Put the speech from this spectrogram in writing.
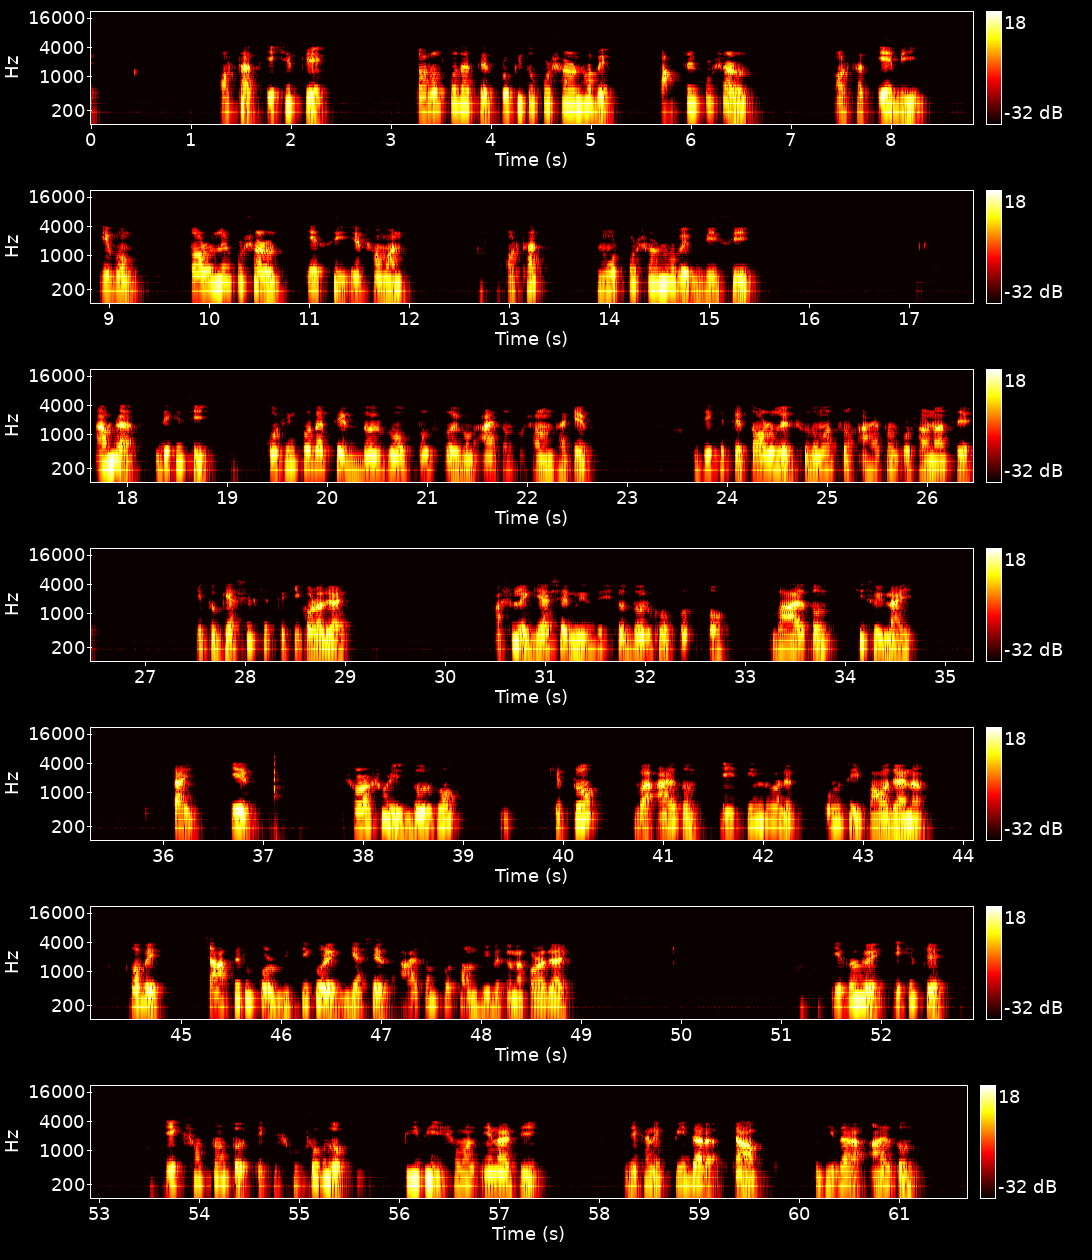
অর্থাৎ এক্ষেত্রে তরল পদার্থের প্রকৃত প্রসারণ হবে পাত্রের প্রসারণ, অর্থাৎ এ বি এবং তরলের প্রসারণ এসি এর সমান, অর্থাৎ মোট প্রসারণ হবে বিসি আমরা দেখেছি কঠিন পদার্থের দৈর্ঘ্য, প্রস্থ এবং আয়তন প্রসারণ থাকে, যে ক্ষেত্রে তরলের শুধুমাত্র আয়তন প্রসারণ আছে। কিন্তু গ্যাসের ক্ষেত্রে কি করা যায়? আসলে গ্যাসের নির্দিষ্ট দৈর্ঘ্য, প্রস্থ বা আয়তন কিছুই নাই। তাই এর সরাসরি দৈর্ঘ্য, ক্ষেত্র বা আয়তন এই তিন ধরনের কোনটি পাওয়া যায় না। তবে চাপের উপর ভিত্তি করে গ্যাসের আয়তন প্রসারণ বিবেচনা করা যায়। এভাবে এক্ষেত্রে এক সংক্রান্ত একটি সূত্র হলো পিভি সমান এনআরটি যেখানে পি দ্বারা চাপ ভি দ্বারা আয়তন,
